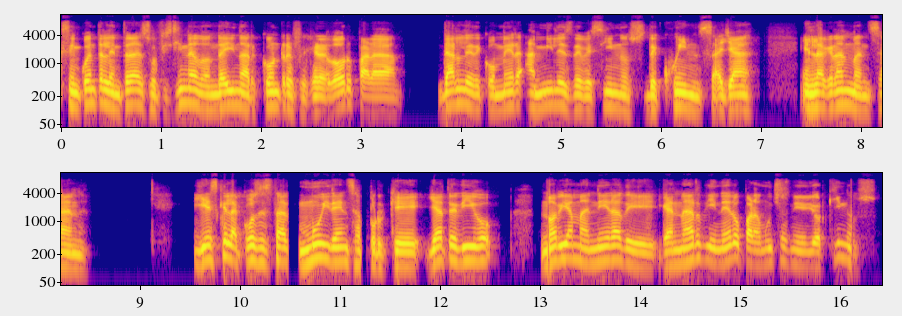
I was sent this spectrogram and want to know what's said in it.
se encuentra la entrada de su oficina donde hay un arcón refrigerador para darle de comer a miles de vecinos de Queens allá en la Gran Manzana. Y es que la cosa está muy densa porque, ya te digo, no había manera de ganar dinero para muchos neoyorquinos.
